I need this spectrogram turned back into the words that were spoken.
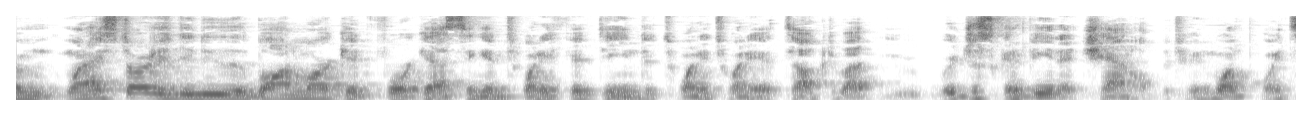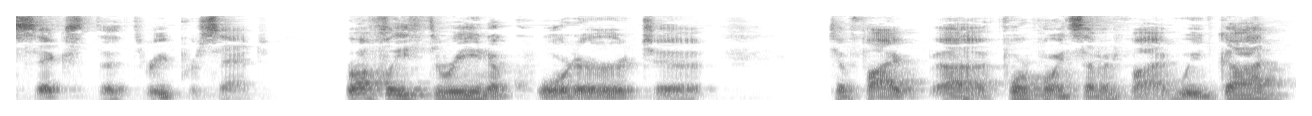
From when I started to do the bond market forecasting in 2015 to 2020, I talked about we're just going to be in a channel between 1.6 to 3%, roughly three and a quarter to to five, uh, 4.75. We've got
